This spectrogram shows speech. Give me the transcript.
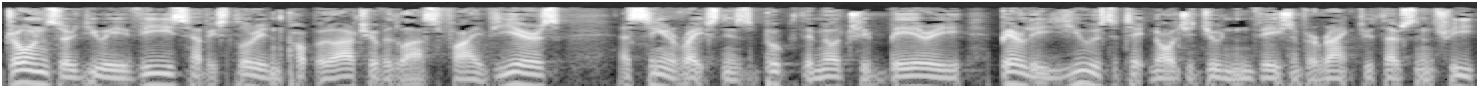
Drones or UAVs have exploded in popularity over the last five years. As Singer writes in his book, the military barely, barely used the technology during the invasion of Iraq 2003.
